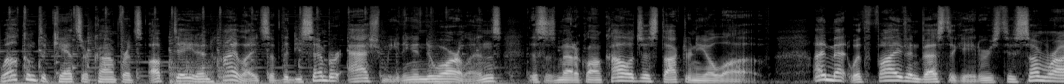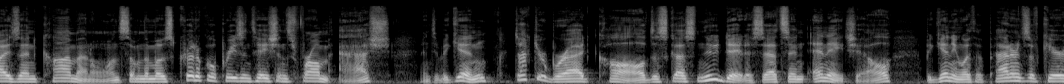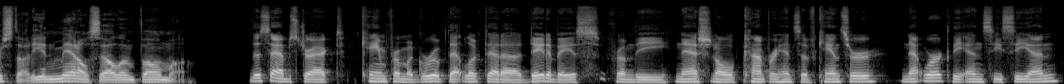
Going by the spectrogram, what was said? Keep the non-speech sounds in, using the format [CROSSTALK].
Welcome to Cancer Conference update and highlights of the December ASH meeting in New Orleans. This is medical oncologist Dr. Neil Love. I met with five investigators to summarize and comment on some of the most critical presentations from ASH. And to begin, Dr. Brad Kahl discussed new data sets in NHL, beginning with a patterns of care study in mantle cell lymphoma. This abstract came from a group that looked at a database from the National Comprehensive Cancer Network, the NCCN,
